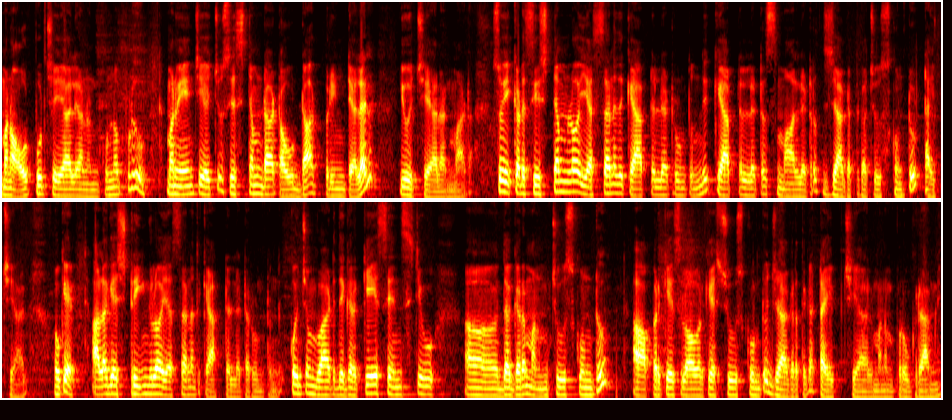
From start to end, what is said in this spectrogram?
మనం అవుట్పుట్ చేయాలి అని అనుకున్నప్పుడు మనం ఏం చేయొచ్చు? System dot out dot println use చేయాలన్నమాట. సో ఇక్కడ సిస్టంలో ఎస్ అనేది క్యాపిటల్ లెటర్ ఉంటుంది. క్యాపిటల్ లెటర్ స్మాల్ లెటర్ జాగ్రత్తగా చూసుకుంటూ టైప్ చేయాలి. ఓకే అలాగే స్ట్రింగ్లో ఎస్ అనేది క్యాపిటల్ లెటర్ ఉంటుంది. కొంచెం వాటి దగ్గర కేస్ సెన్సిటివ్ దగ్గర మనం చూసుకుంటూ అప్పర్ కేస్ లోవర్ కేస్ చూసుకుంటూ జాగ్రత్తగా టైప్ చేయాలి మనం ప్రోగ్రామ్ని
